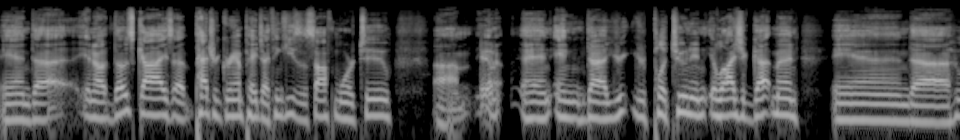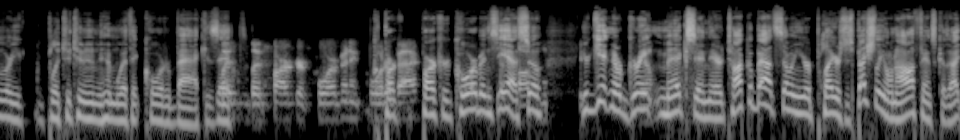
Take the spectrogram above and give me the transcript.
And uh, you know those guys, uh, Patrick Ramage, I think he's a sophomore too. Um, Yeah. you know, and and uh, you're, you're platooning Elijah Gutman, and uh, who are you platooning him with at quarterback? Is that with, with Parker Corbin at quarterback. Parker Corbin's? Yeah. So you're getting a great Yeah. mix in there. Talk about some of your players, especially on offense, because I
